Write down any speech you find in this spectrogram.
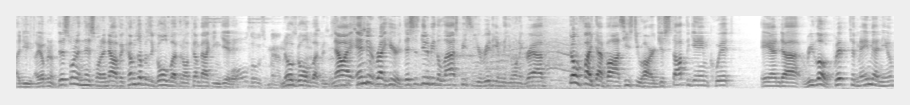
I do. I open up this one and this one, and now if it comes up as a gold weapon, I'll come back and get it. No gold weapon. Now I end it right here. This is going to be the last piece of Eridium that you want to grab. Don't fight that boss. He's too hard. Just stop the game, quit, and uh, reload. Quit to main menu.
